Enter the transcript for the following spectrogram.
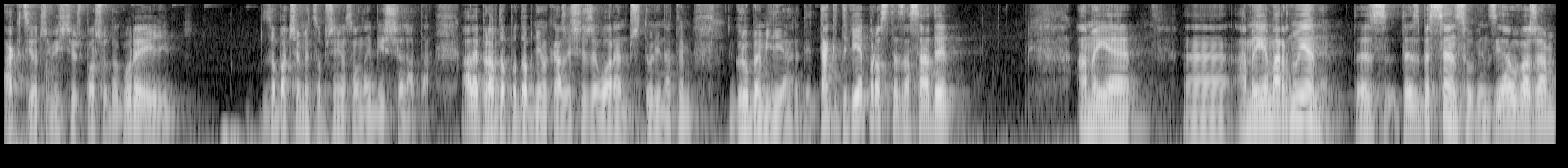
akcje oczywiście już poszły do góry i zobaczymy, co przyniosą najbliższe lata. Ale prawdopodobnie okaże się, że Warren przytuli na tym grube miliardy. Tak, dwie proste zasady, a my je, e, a my je marnujemy. To jest, to jest bez sensu, więc ja uważam,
